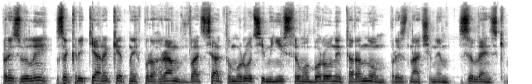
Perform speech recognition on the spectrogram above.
призвели закриття ракетних програм в 2020 році міністром оборони Тараном, призначеним Зеленським.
